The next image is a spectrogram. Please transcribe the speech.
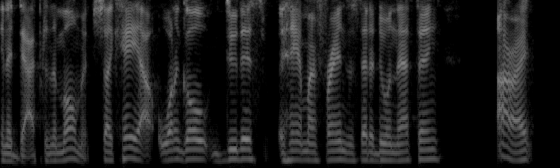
in adapting the moment. She's like, hey, I want to go do this, hang out my friends instead of doing that thing. All right.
